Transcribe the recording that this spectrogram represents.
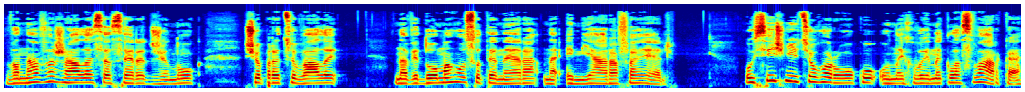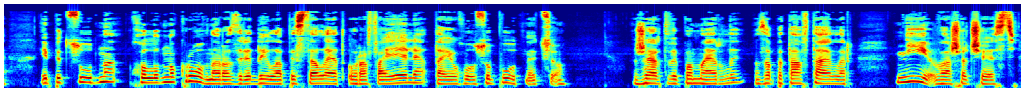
Вона вважалася серед жінок, що працювали на відомого сутенера на ім'я Рафаель. У січні цього року у них виникла сварка, і підсудна холоднокровно розрядила пістолет у Рафаеля та його супутницю. Жертви померли? запитав Тайлер. Ні, ваша честь.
